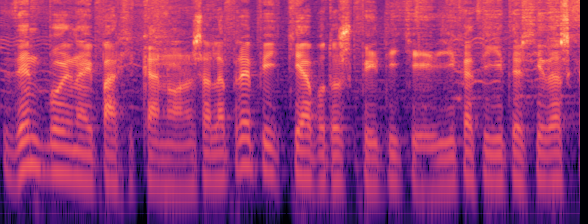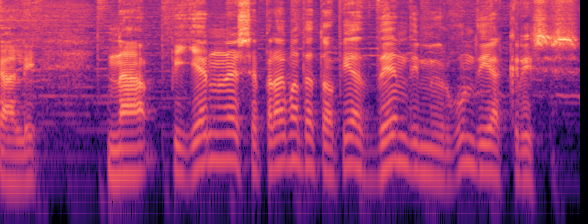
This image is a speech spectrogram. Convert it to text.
δεν μπορεί να υπάρχει κανόνας, αλλά πρέπει και από το σπίτι και οι ίδιοι οι καθηγητές και οι δασκάλοι να πηγαίνουν σε πράγματα τα οποία δεν δημιουργούν διακρίσεις.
